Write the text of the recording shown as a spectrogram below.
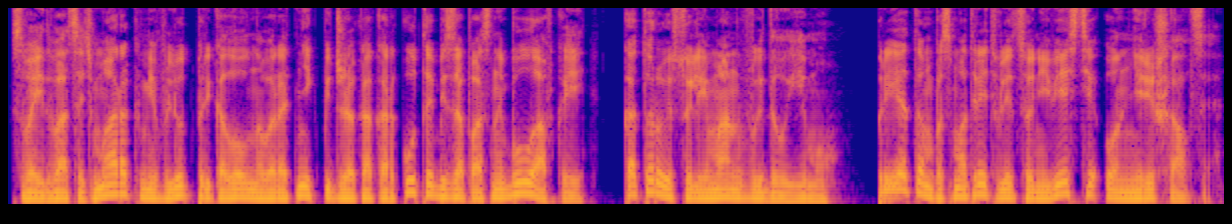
Свои двадцать марок Мевлюд приколол на воротник пиджака Каркута безопасной булавкой, которую Сулейман выдал ему. При этом посмотреть в лицо невесте он не решался.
